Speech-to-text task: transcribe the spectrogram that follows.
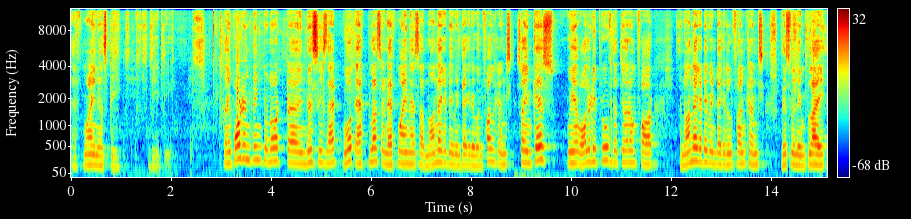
f minus t dt. The important thing to note uh, in this is that both f plus and f minus are non-negative integrable functions. So, in case we have already proved the theorem for non-negative integral functions, this will imply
